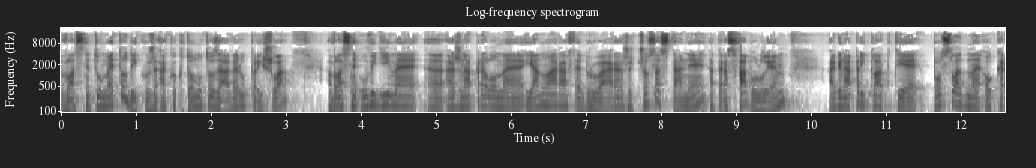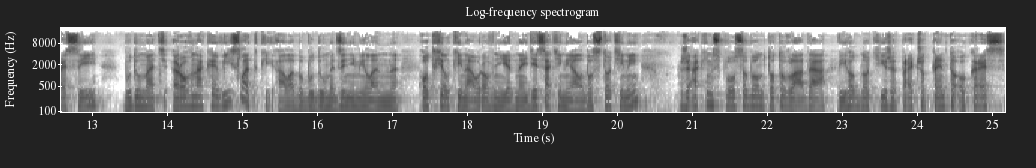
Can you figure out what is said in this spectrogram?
vlastne tú metodiku, že ako k tomuto záveru prišla. A vlastne uvidíme e, až na prelome januára, februára, že čo sa stane, a teraz fabulujem, ak napríklad tie posledné okresy budú mať rovnaké výsledky, alebo budú medzi nimi len odchylky na úrovni jednej desatiny alebo stotiny, že akým spôsobom toto vláda vyhodnotí, že prečo tento okres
